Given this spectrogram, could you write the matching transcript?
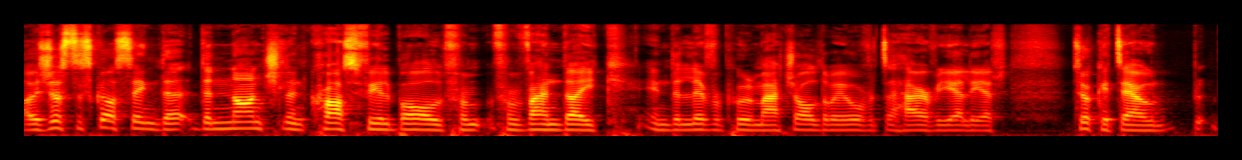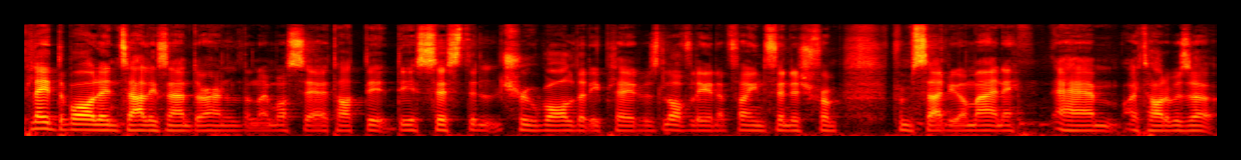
I was just discussing the, the nonchalant crossfield ball from from Van Dijk in the Liverpool match, all the way over to Harvey Elliott, took it down, played the ball into Alexander Arnold, and I must say I thought the, the assisted true ball that he played was lovely and a fine finish from from Sadio Mane. Um, I thought it was a,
